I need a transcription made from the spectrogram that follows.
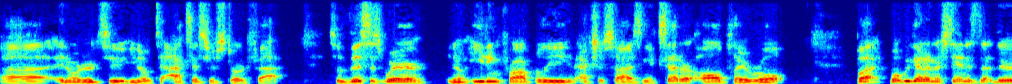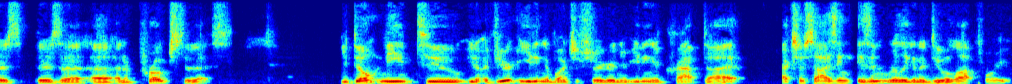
uh, in order to you know to access your stored fat. So this is where you know eating properly and exercising, etc., all play a role. But what we got to understand is that there's there's a, a, an approach to this. You don't need to you know if you're eating a bunch of sugar and you're eating a crap diet, exercising isn't really going to do a lot for you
